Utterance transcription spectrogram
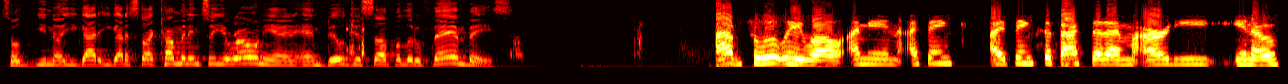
so you know you got you got to start coming into your own here and, and build yourself a little fan base. Absolutely. Well, I mean, I think I think the fact that I'm already, you know,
